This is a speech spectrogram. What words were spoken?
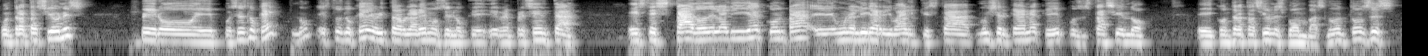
contrataciones pero eh, pues es lo que hay, ¿no? Esto es lo que hay. Ahorita hablaremos de lo que eh, representa este estado de la liga contra eh, una liga rival que está muy cercana, que pues está haciendo contrataciones bombas, ¿no? Entonces,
